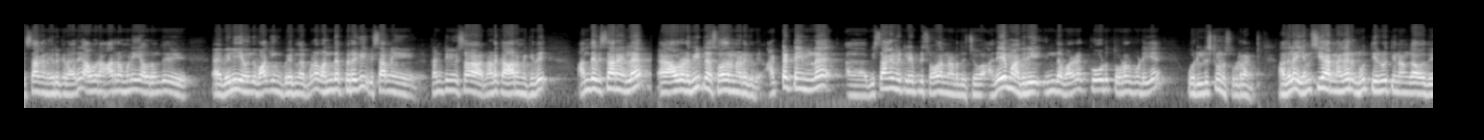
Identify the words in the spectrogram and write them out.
விசாகன் இருக்கிறாரு. அவர் ஆறரை மணி அவர் வந்து வெளியே வந்து வாக்கிங் போயிருந்தார் போல. வந்த பிறகு விசாரணை கண்டினியூஸாக நடக்க ஆரம்பிக்குது. அந்த விசாரணையில் அவரோட வீட்டில் சோதனை நடக்குது. அட் அ டைமில் விசாகன் வீட்டில் எப்படி சோதனை நடந்துச்சோ அதே மாதிரி இந்த வழக்கோடு தொடர்புடைய ஒரு லிஸ்ட் ஒன்று சொல்கிறாங்க அதில் எம்சிஆர் நகர் நூற்றி எழுபத்தி நான்காவது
